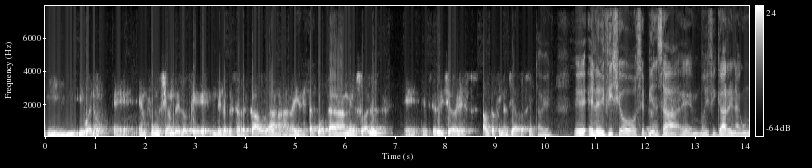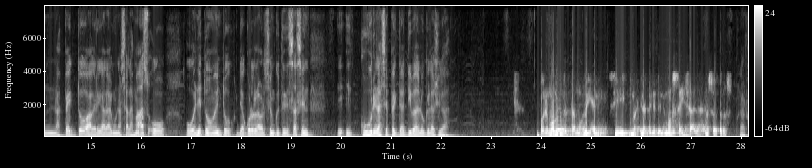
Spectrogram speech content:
y, bueno, en función de lo que de lo que se recauda a raíz de esta cuota mensual, el servicio es autofinanciado. ¿sí? Está bien. Eh, ¿El edificio se piensa eh, modificar en algún aspecto, agregar algunas salas más o, o en este momento, de acuerdo a la versión que ustedes hacen, eh, cubre las expectativas de lo que es la ciudad? Por el momento estamos bien, ¿sí? Imagínate que tenemos seis salas nosotros. Claro.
